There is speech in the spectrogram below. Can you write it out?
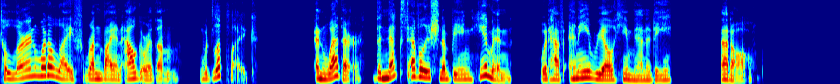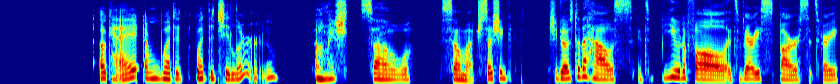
to learn what a life run by an algorithm would look like and whether the next evolution of being human would have any real humanity at all. Okay. And what did what did she learn? Oh my, sh- so, so much. So she, she goes to the house. It's beautiful. It's very sparse. It's very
